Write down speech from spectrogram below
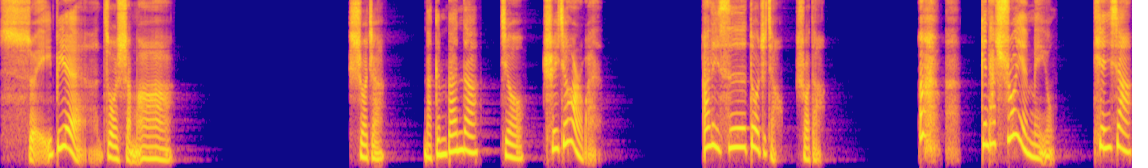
随便做什么。”说着，那跟班的。就吹角儿玩。阿丽丝跺着脚说道：“啊，跟他说也没用，天下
